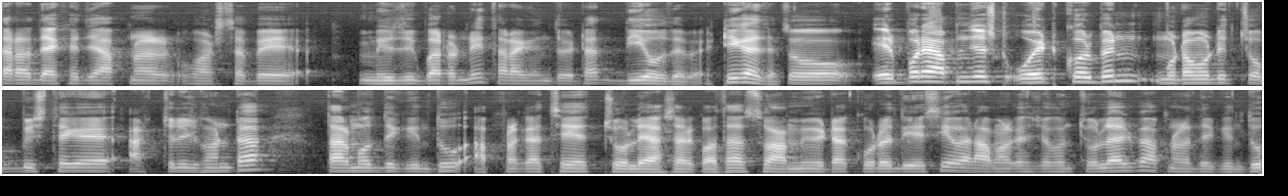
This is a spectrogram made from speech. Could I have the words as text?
তারা দেখে যে আপনার হোয়াটসঅ্যাপে মিউজিক বাটন নেই, তারা কিন্তু এটা দিয়েও দেবে, ঠিক আছে? তো এরপরে আপনি জাস্ট ওয়েট করবেন মোটামুটি চব্বিশ থেকে আটচল্লিশ ঘণ্টা। তার মধ্যে কিন্তু আপনার কাছে চলে আসার কথা। সো আমি এটা করে দিয়েছি। এবার আমার কাছে যখন চলে আসবে, আপনাদের কিন্তু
